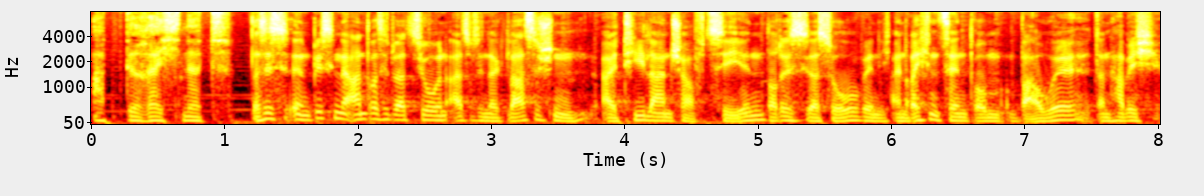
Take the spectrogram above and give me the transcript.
abgerechnet. Das ist ein bisschen eine andere Situation, als wir es in der klassischen IT-Landschaft sehen. Dort ist es ja so, wenn ich ein Rechenzentrum baue, dann habe ich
